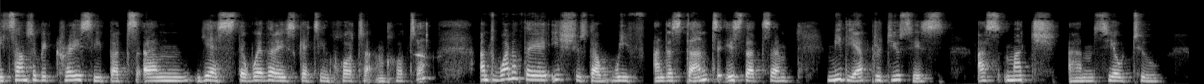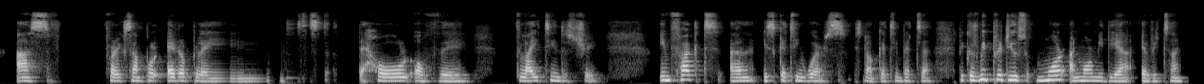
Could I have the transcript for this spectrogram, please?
it sounds a bit crazy, but um, yes, the weather is getting hotter and hotter. And one of the issues that we understand is that um, media produces as much um, CO2 as for example, aeroplanes, the whole of the flight industry. In fact, uh, it's getting worse. It's not getting better because we produce more and more media every time.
